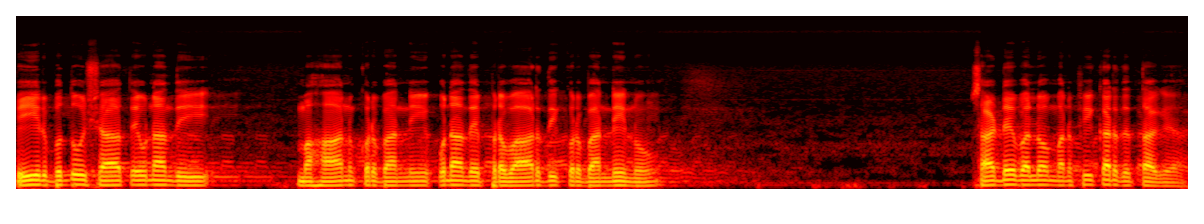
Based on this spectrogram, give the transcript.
ਪੀਰ ਬੁੱਧੂ ਸ਼ਾਹ ਤੇ ਉਹਨਾਂ ਦੀ ਮਹਾਨ ਕੁਰਬਾਨੀ, ਉਹਨਾਂ ਦੇ ਪਰਿਵਾਰ ਦੀ ਕੁਰਬਾਨੀ ਨੂੰ ਸਾਡੇ ਵੱਲੋਂ ਮਨਫੀ ਕਰ ਦਿੱਤਾ ਗਿਆ। ਹੈ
